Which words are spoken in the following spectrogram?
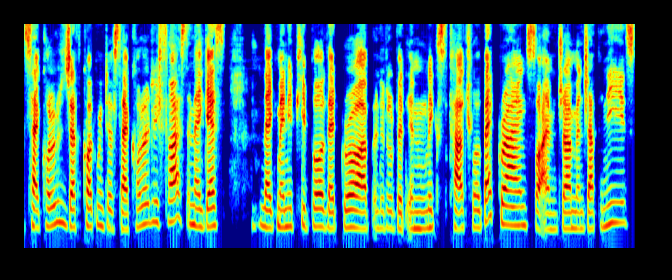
psychology, just cognitive psychology first. And I guess like many people that grow up a little bit in mixed cultural backgrounds. So I'm German, Japanese.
